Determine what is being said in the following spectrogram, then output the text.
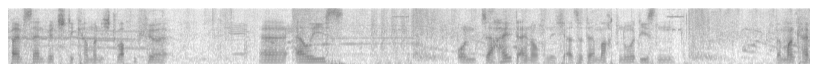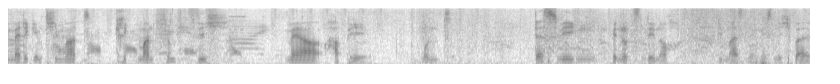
beim Sandwich, die kann man nicht droppen für äh, Allies. Und der heilt einen auch nicht, also der macht nur diesen... Wenn man kein Medic im Team hat, kriegt man 50 mehr HP. Und deswegen benutzen den auch die meisten Handys nicht, weil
